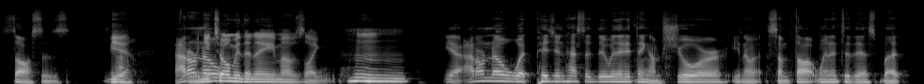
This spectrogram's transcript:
Sauces. Yeah. I don't when know. you told me the name, I was like, hmm. Yeah, I don't know what pigeon has to do with anything. I'm sure, you know, some thought went into this, but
